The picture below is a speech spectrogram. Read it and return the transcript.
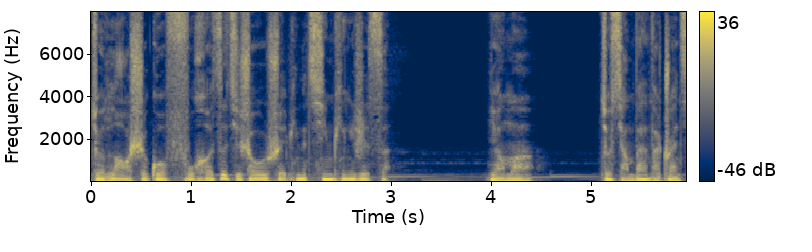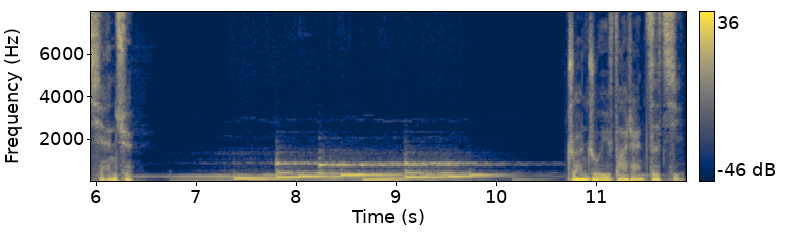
就老实过符合自己收入水平的清贫日子，要么就想办法赚钱去。专注于发展自己，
